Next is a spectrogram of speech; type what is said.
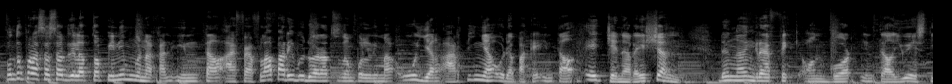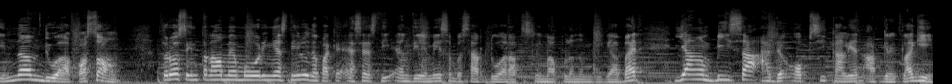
Untuk prosesor di laptop ini menggunakan Intel i5 8265U yang artinya udah pakai Intel 8 generation dengan grafik onboard Intel UHD 620. Terus internal memorinya sendiri udah pakai SSD NVMe sebesar 256GB yang bisa ada opsi kalian upgrade lagi.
